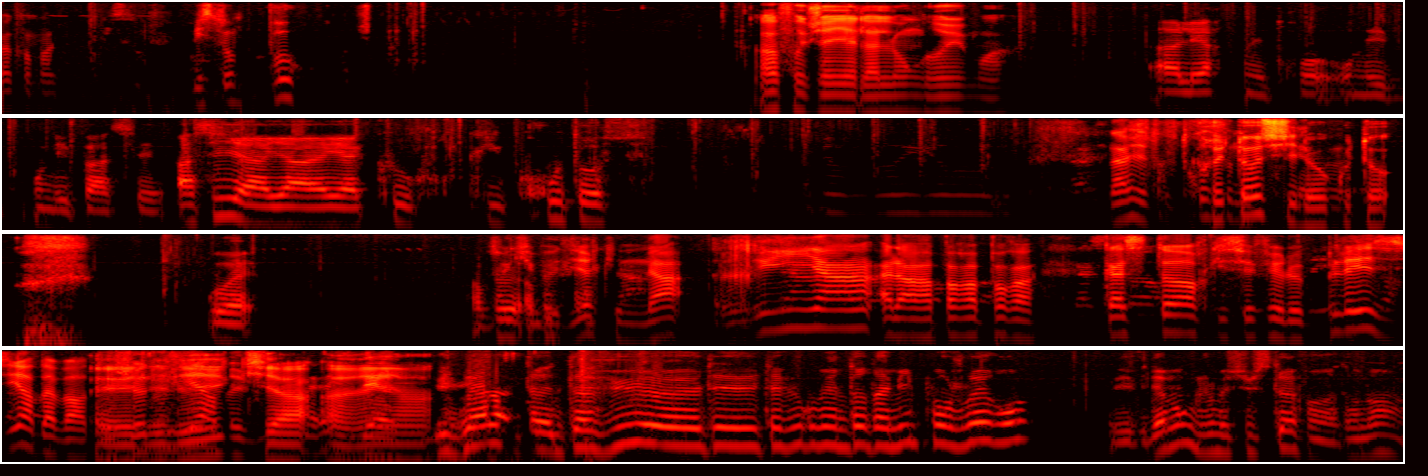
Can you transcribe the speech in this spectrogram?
pas comment. Mais ils sont beaucoup. Ah, faut que j'aille à la longue rue, moi. Alerte, on est trop, on est, on est pas assez. Ah si, il y a, y a, y a Krutos. Là, je trouve trop. Crutos, sous il est au couteau. Ouais. Un Ce peu, qui un peu veut dire qu'il n'a rien. Alors, par rapport à Castor qui s'est fait le plaisir d'avoir des jeux de bière, de qui a rien. Les gars, t'as vu, euh, vu combien de temps t'as mis pour jouer, gros? Évidemment que je me suis stuff en attendant.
